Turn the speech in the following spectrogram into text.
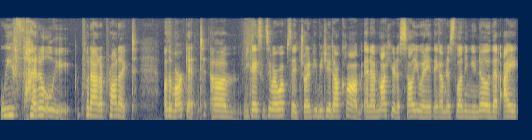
we finally put out a product on the market. Um, you guys can see my website, joinpbj.com, and I'm not here to sell you anything. I'm just letting you know that I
